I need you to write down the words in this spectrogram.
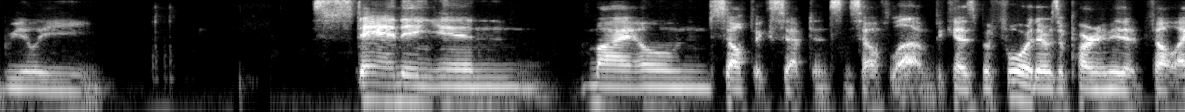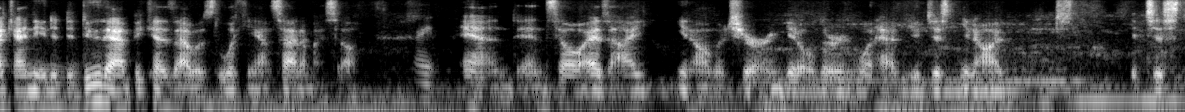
really standing in my own self-acceptance and self-love because before there was a part of me that felt like i needed to do that because i was looking outside of myself Right. and and so as i you know mature and get older and what have you just you know I just, it just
